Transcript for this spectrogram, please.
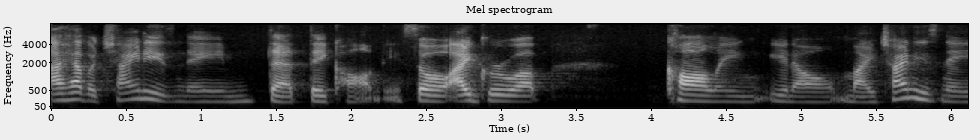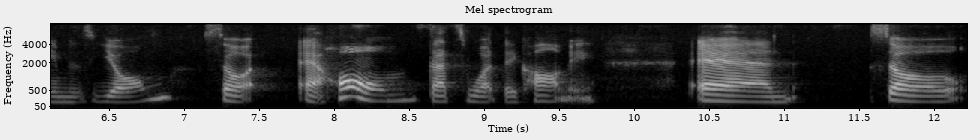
I have a Chinese name that they call me. So I grew up calling, you know, my Chinese name is Yong. So at home, that's what they call me. And so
